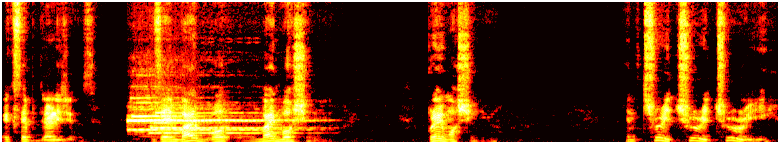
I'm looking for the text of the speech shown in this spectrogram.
except religious. They mind, mind washing brainwashing you. And truly, truly, truly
